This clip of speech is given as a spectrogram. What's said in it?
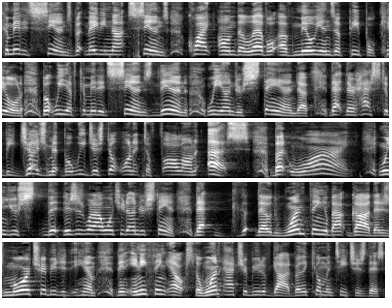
committed sins, but maybe not sins quite on the level of millions of people people killed, but we have committed sins, then we understand uh, that there has to be judgment, but we just don't want it to fall on us. But why? When you this is what I want you to understand that the one thing about God that is more attributed to him than anything else, the one attribute of God, Brother Kilman teaches this,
